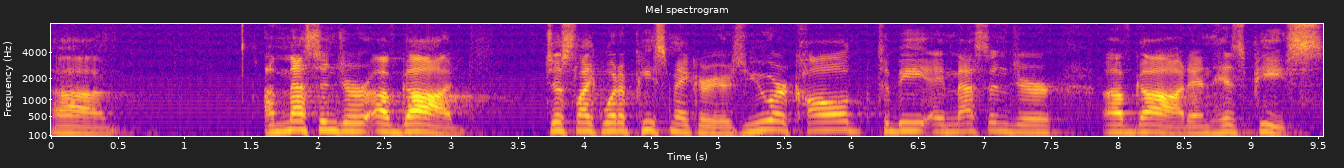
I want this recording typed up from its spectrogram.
uh, a messenger of God, just like what a peacemaker is. You are called to be a messenger of God and His peace.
